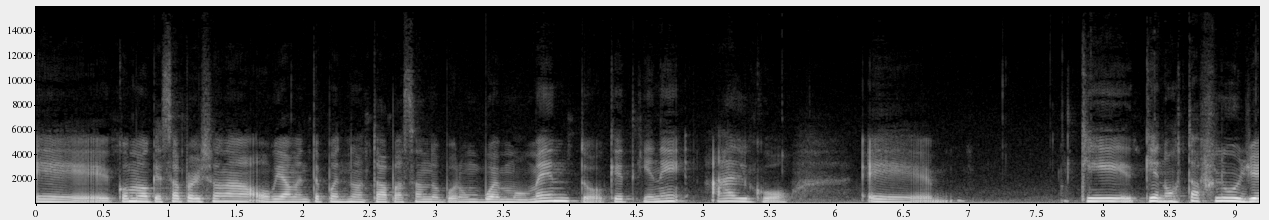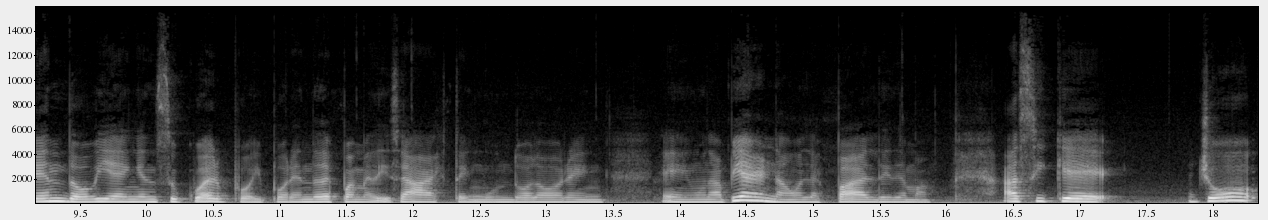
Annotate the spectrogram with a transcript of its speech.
eh, como que esa persona obviamente pues no está pasando por un buen momento, que tiene algo eh, que, no está fluyendo bien en su cuerpo y por ende después me dice, ah, tengo un dolor en, una pierna o en la espalda y demás. Así que yo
